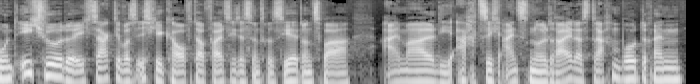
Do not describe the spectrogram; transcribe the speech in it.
Und ich würde, ich sag dir, was ich gekauft habe, falls dich das interessiert, und zwar einmal die 80103, das Drachenbootrennen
